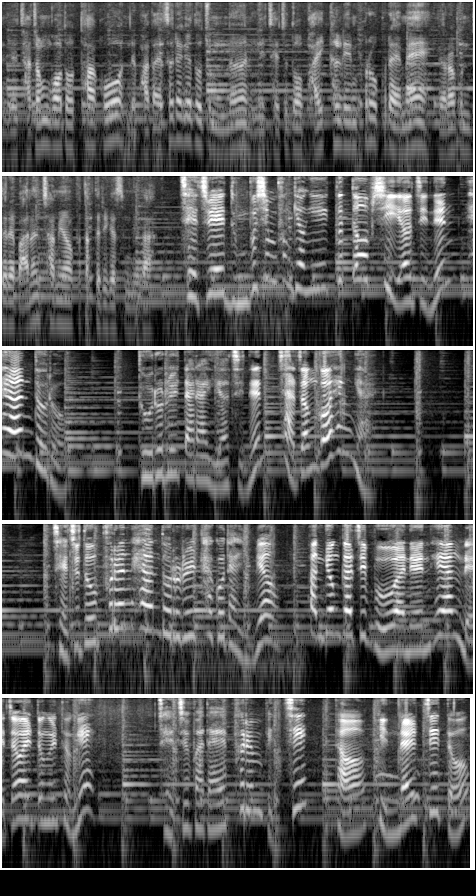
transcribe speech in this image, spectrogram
이제 자전거도 타고 이제 바다에 쓰레기도 줍는 이 제주도 바이클린 프로그램에 여러분들의 많은 참여 부탁드리겠습니다. 제주의 눈부신 풍경이 끝도 없이 이어지는 해안도로. 도로를 따라 이어지는 자전거 행렬. 제주도 푸른 해안도로를 타고 달리며 환경까지 보호하는 해양 레저 활동을 통해 제주 바다의 푸른 빛이 더 빛날지도.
